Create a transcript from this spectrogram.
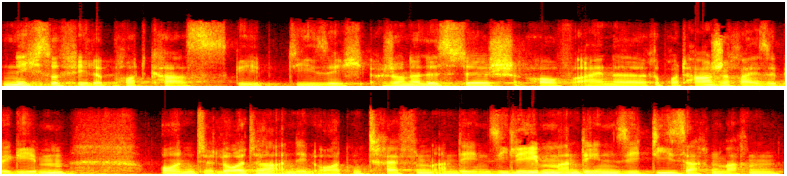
nicht so viele Podcasts gibt, die sich journalistisch auf eine Reportagereise begeben und Leute an den Orten treffen, an denen sie leben, an denen sie die Sachen machen,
